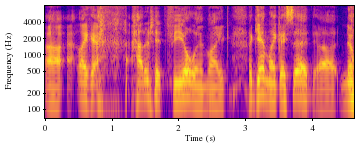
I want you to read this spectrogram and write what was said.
Uh, like, how did it feel? And like again, like I said, uh, no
